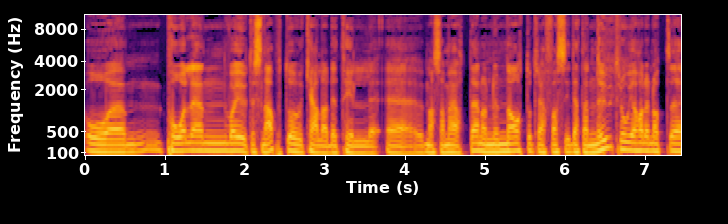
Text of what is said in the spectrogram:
och um, Polen var ju ute snabbt och kallade till eh, massa möten och nu NATO träffas i detta nu tror jag håller något eh,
